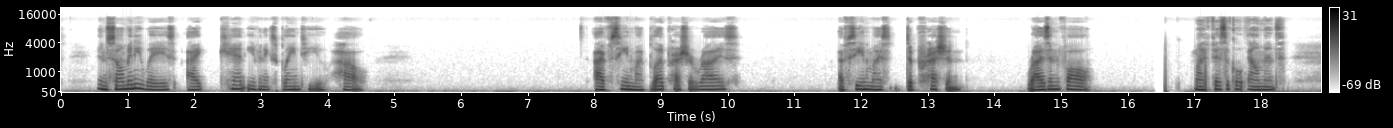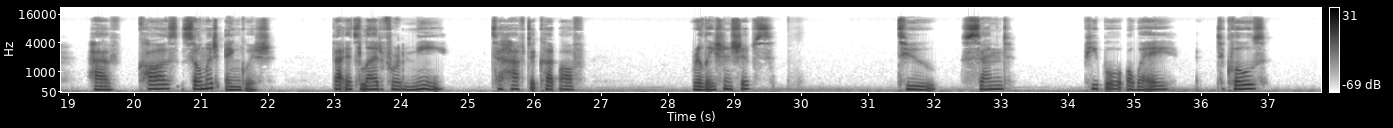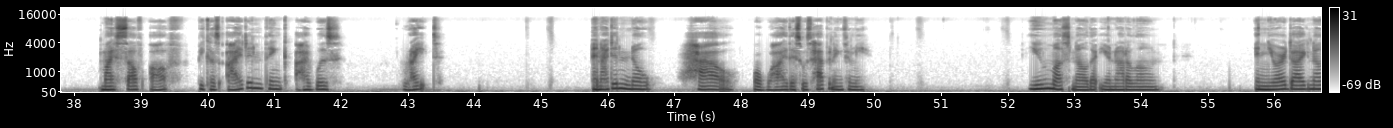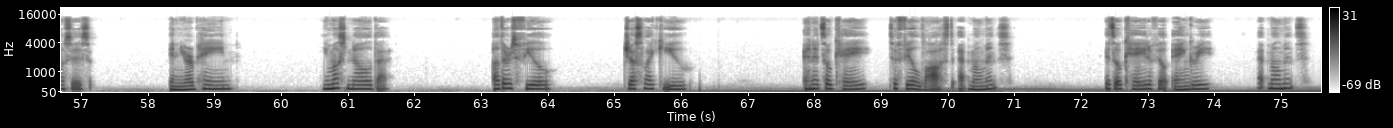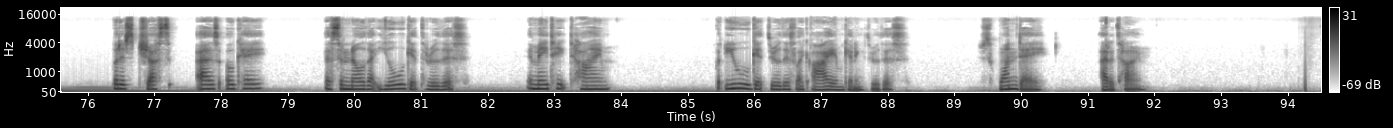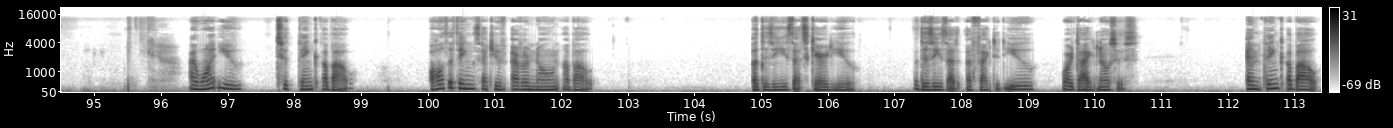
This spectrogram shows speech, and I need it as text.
in so many ways I can't even explain to you how. I've seen my blood pressure rise. I've seen my depression rise and fall. My physical ailments have caused so much anguish that it's led for me to have to cut off relationships, to send people away, to close myself off because I didn't think I was right. And I didn't know how or why this was happening to me. You must know that you're not alone. In your diagnosis, in your pain, you must know that others feel just like you, and it's okay to feel lost at moments. It's okay to feel angry at moments, but it's just as okay as to know that you will get through this it may take time, but you will get through this like I am getting through this. Just one day at a time. I want you to think about all the things that you've ever known about a disease that scared you, a disease that affected you, or a diagnosis and think about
